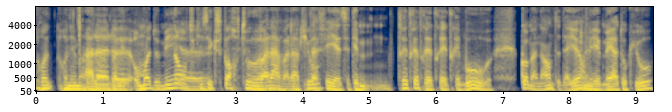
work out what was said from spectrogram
René Martin. au mois de mai. Nantes qui euh, s'exporte au. Voilà, voilà, tout à fait. C'était très très très très très beau, comme à Nantes d'ailleurs, mais mais à Tokyo,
